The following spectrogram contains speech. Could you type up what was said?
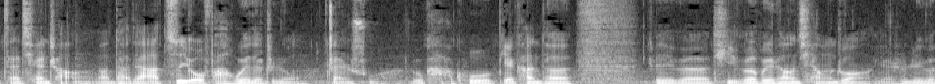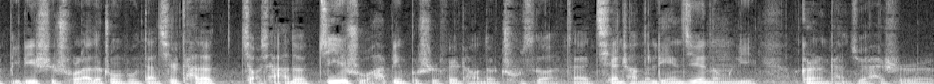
在前场让大家自由发挥的这种战术。卢卡库，别看他这个体格非常强壮，也是这个比利时出来的中锋，但其实他的脚下的技术啊，并不是非常的出色。在前场的连接能力，个人感觉还是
